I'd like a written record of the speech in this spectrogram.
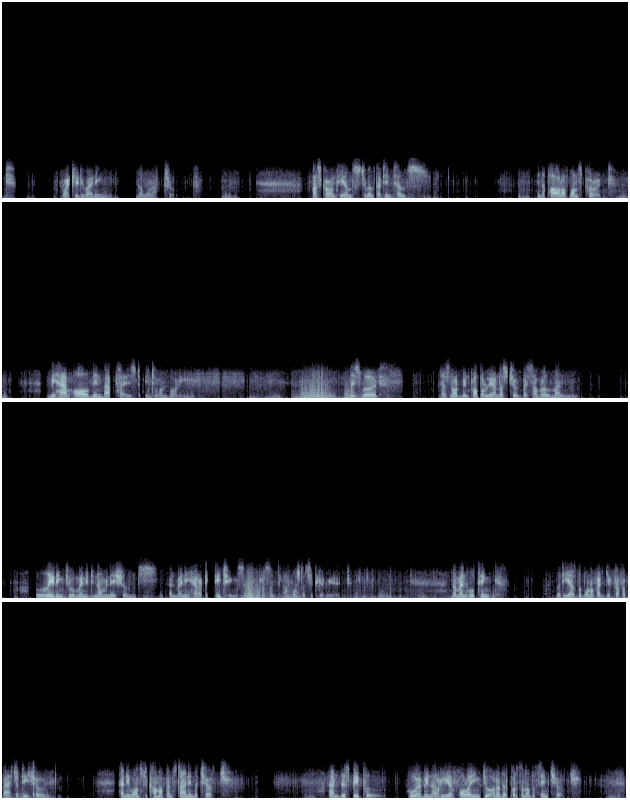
rightly dividing the word of truth. First Corinthians twelve thirteen tells, in the power of one Spirit, we have all been baptized into one body. This word has not been properly understood by several men, leading to many denominations and many heretic teachings in the present apostasy period. The men who think that he has the bona fide gift of a pastor teacher and he wants to come up and stand in the church. And these people who have been earlier following to another person of the same church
